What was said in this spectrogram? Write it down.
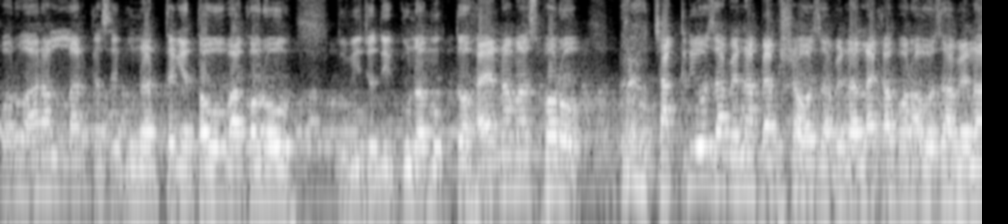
পড়ো আর আল্লাহর কাছে গুনার থেকে তওবা করো। তুমি যদি গুণামুক্ত হয় নামাজ পড়ো, চাকরিও যাবে না, ব্যবসাও যাবে না, লেখাপড়াও যাবে না।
